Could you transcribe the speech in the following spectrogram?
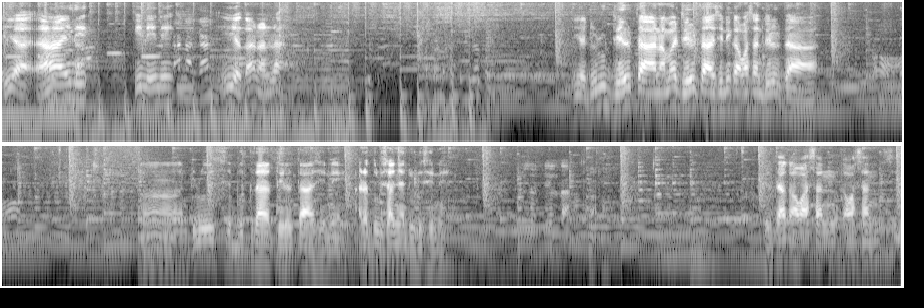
Iya, ah ini, ini, ini. Kanan kan? Iya kanan lah. Iya dulu Delta, namanya Delta. Sini kawasan Delta. Oh, Nah, dulu sebut kita Delta sini. Ada tulisannya dulu sini. delta. Delta kawasan kawasan sini.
